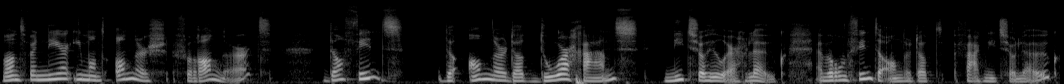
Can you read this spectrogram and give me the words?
Want wanneer iemand anders verandert, dan vindt de ander dat doorgaans niet zo heel erg leuk. En waarom vindt de ander dat vaak niet zo leuk?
